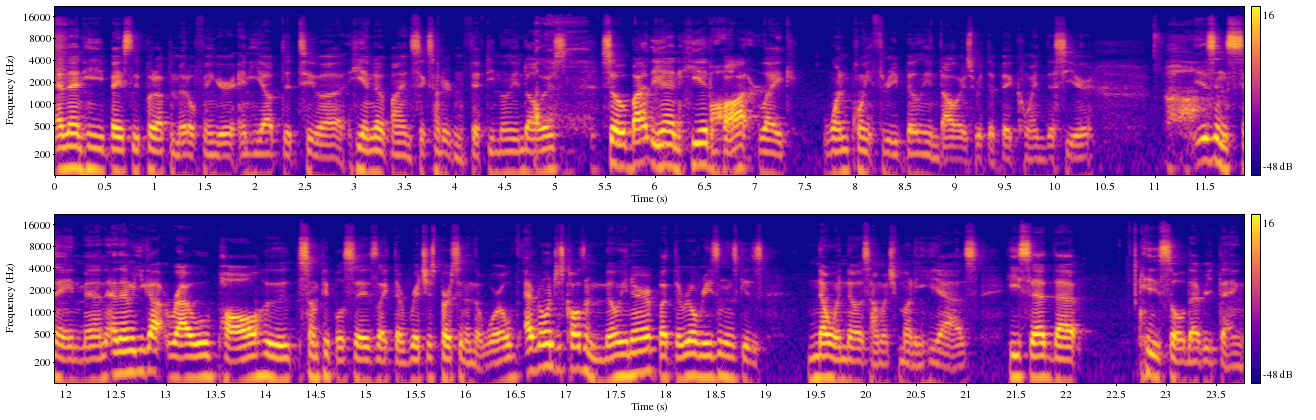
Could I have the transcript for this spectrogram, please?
and then he basically put up the middle finger and he upped it to. Uh, he ended up buying six hundred and fifty million dollars. So by the end, he had bought like one point three billion dollars worth of Bitcoin this year. It's insane, man. And then you got Raoul Pal, who some people say is like the richest person in the world. Everyone just calls him millionaire, but the real reason is because no one knows how much money he has. He said that he sold everything.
